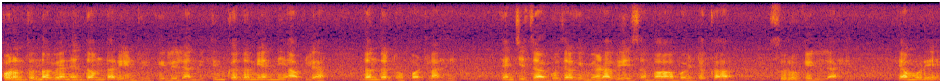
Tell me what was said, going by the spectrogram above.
परंतु नव्याने दमदार एंट्री केलेल्या नितीन कदम यांनी आपल्या दंदा ठोपाटला आहे. त्यांचे जागोजागी मेळावे सभा बैठका सुरू केलेल्या आहेत. त्यामुळे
